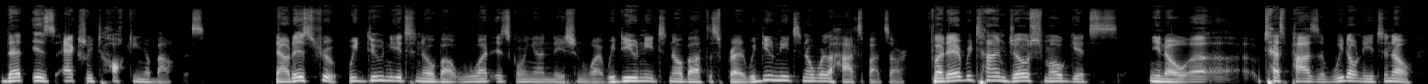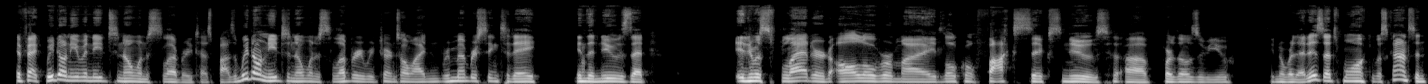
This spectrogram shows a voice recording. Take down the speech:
that is actually talking about this. Now, it is true. We do need to know about what is going on nationwide. We do need to know about the spread. We do need to know where the hotspots are. But every time Joe Schmo gets, you know, uh, test positive. We don't need to know. In fact, we don't even need to know when a celebrity tests positive. We don't need to know when a celebrity returns home. I remember seeing today in the news that it was splattered all over my local Fox 6 news. Uh, for those of you who know where that is, that's Milwaukee, Wisconsin.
